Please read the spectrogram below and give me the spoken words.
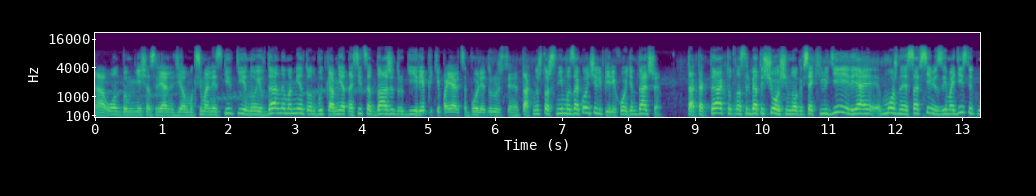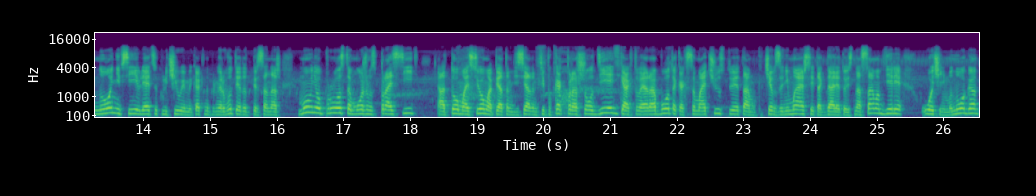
а, он бы мне сейчас реально делал максимальные скидки, но и в данный момент он будет ко мне относиться, даже другие реплики появятся более дружественные. Так, ну что ж, с ним мы закончили, переходим дальше. Так, так, так, тут у нас, ребят, еще очень много всяких людей. Я, можно со всеми взаимодействовать, но не все являются ключевыми. Как, например, вот этот персонаж. Мы у него просто можем спросить о том, о сем, о пятом, десятом. Типа, как прошел день, как твоя работа, как самочувствие, там, чем занимаешься и так далее. То есть, на самом деле, очень много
